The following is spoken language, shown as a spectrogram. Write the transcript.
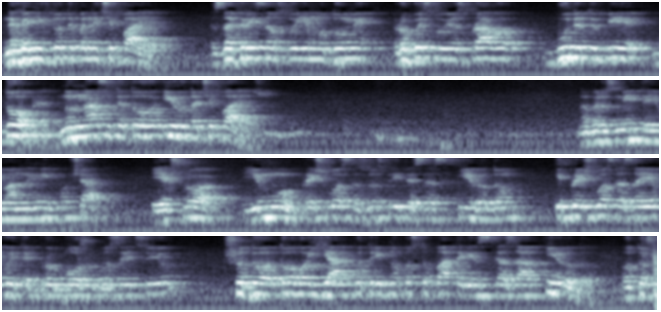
нехай ніхто тебе не чіпає. Закрийся в своєму домі, роби свою справу, буде тобі добре. Ну нащо ти того ірода чіпаєш? Ну ви розумієте, Іван не міг мовчати. І якщо йому прийшлося зустрітися з Іродом і прийшлося заявити про Божу позицію щодо того, як потрібно поступати, він сказав Іроду: ото, що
